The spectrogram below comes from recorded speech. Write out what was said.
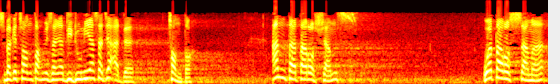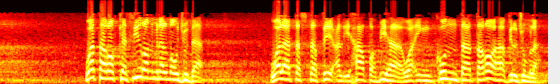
Sebagai contoh misalnya di dunia saja ada contoh. Anta taros syams wa taros sama wa taro katsiran minal mawjudat wala tastati' al-ihatah biha wa in kunta taraha fil jumlah.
